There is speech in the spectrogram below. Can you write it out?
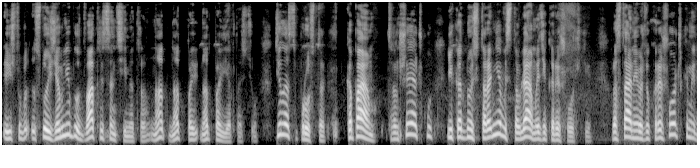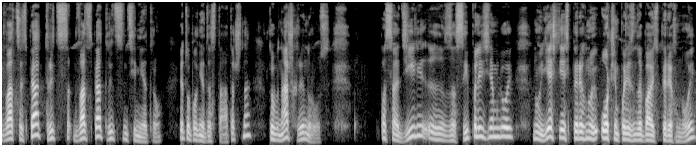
и чтобы с той земли было 2-3 сантиметра над, над, над поверхностью. Делается просто. Копаем траншеечку и к одной стороне выставляем эти корешочки. Расстояние между корешочками 25-30 25-30 сантиметров. Это вполне достаточно, чтобы наш хрен рос посадили, э, засыпали землей. Ну, если есть перегной, очень полезно добавить перегной.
